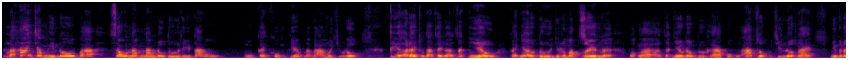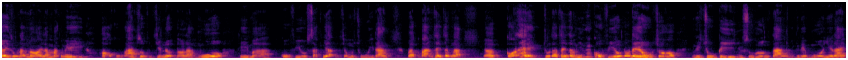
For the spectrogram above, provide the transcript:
tức là 200.000 đô và sau 5 năm đầu tư thì tăng một cách khủng khiếp là 30 triệu đô thì ở đây chúng ta thấy là rất nhiều các nhà đầu tư như là Mark Gen này hoặc là rất nhiều đầu tư khác cũng áp dụng chiến lược này. Nhưng ở đây Dũng đang nói là Mac Mini họ cũng áp dụng chiến lược đó là mua khi mà cổ phiếu xác nhận cho một chu kỳ tăng và các bạn thấy rằng là uh, có thể chúng ta thấy rằng những cái cổ phiếu nó đều cho những cái chu kỳ những xu hướng tăng những cái điểm mua như thế này.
